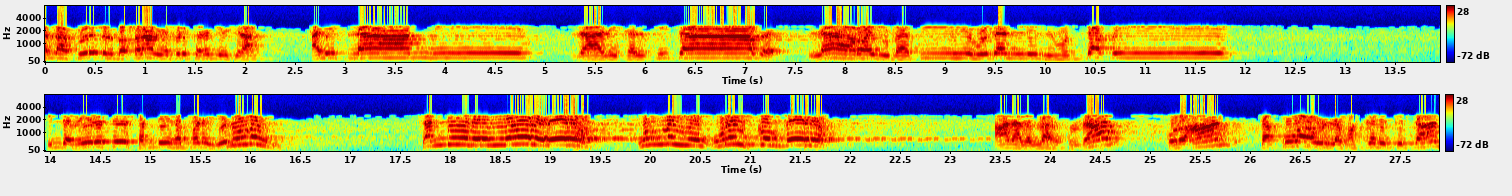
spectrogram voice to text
அல்லாஹ் சூரத்துல் பக்கராவை எப்படி தொடங்கி வைக்கிறான் அலிஸ்லாம் ذلك الكتاب لا ريب فيه هدى للمتقين இந்த வேதத்தில் சந்தேகப்பட எதுவுமே சந்தேகம் இல்லாத வேதம் உண்மையை உரைக்கும் வேதம் ஆனால் அல்லாஹ் சொல்றான் குரான் தக்குவா உள்ள மக்களுக்கு தான்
